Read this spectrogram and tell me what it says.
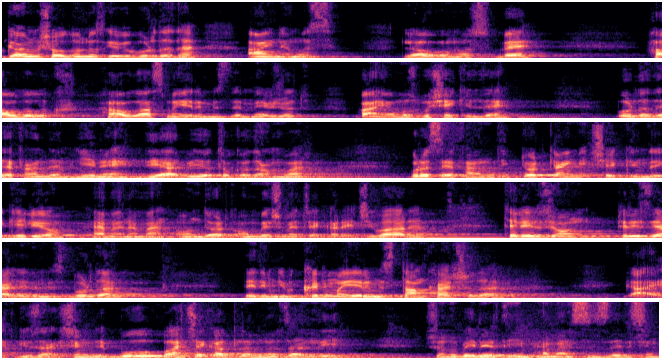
Görmüş olduğunuz gibi burada da aynamız, lavabomuz ve havluluk, havlu asma yerimiz de mevcut. Banyomuz bu şekilde. Burada da efendim yine diğer bir yatak odam var. Burası efendim dikdörtgen şeklinde geliyor. Hemen hemen 14-15 metrekare civarı. Televizyon priz yerlerimiz burada. Dediğim gibi klima yerimiz tam karşıda. Gayet güzel. Şimdi bu bahçe katlarının özelliği şunu belirteyim hemen sizler için.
